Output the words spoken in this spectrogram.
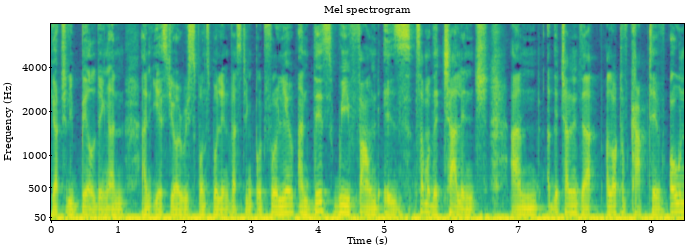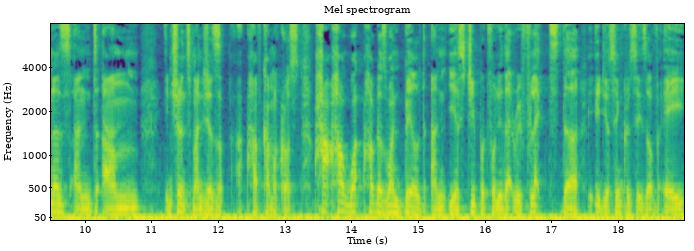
you're actually building an, an ESG or responsible investing portfolio. And this we found is some of the challenge and the challenge that a lot of captive owners and um, insurance managers have come across. How, how, how does one build an ESG portfolio that reflects the idiosyncrasies of a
